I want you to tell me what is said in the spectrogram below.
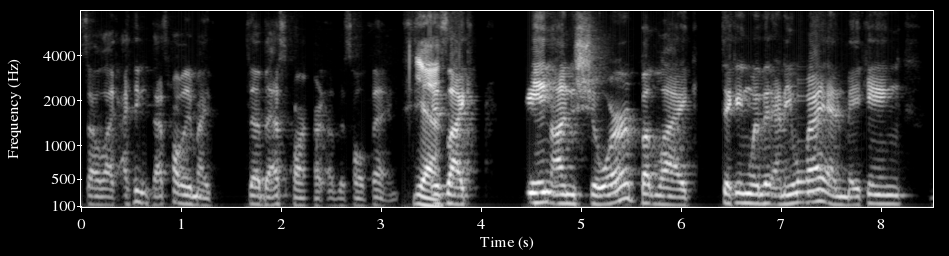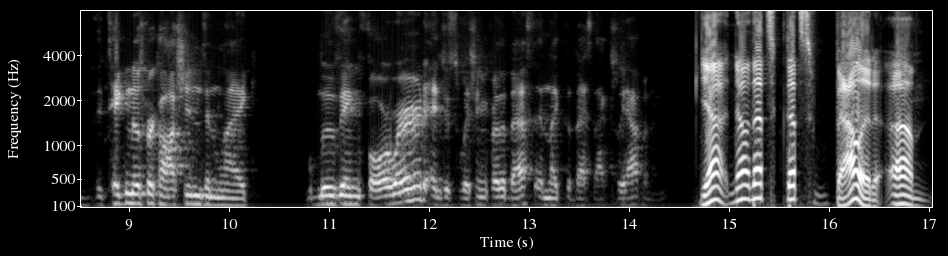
So like I think that's probably my the best part of this whole thing Yeah. is like being unsure, but like sticking with it anyway and making taking those precautions and like moving forward and just wishing for the best and like the best actually happening. Yeah, no, that's that's valid. Um,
